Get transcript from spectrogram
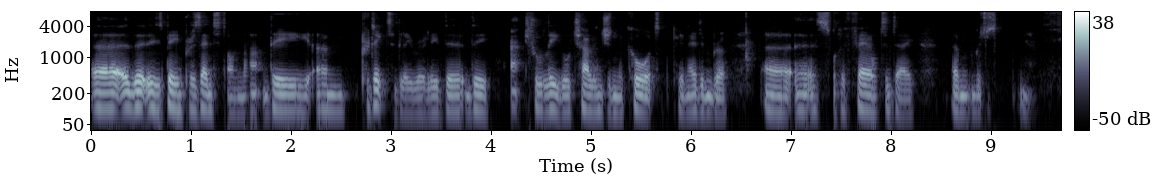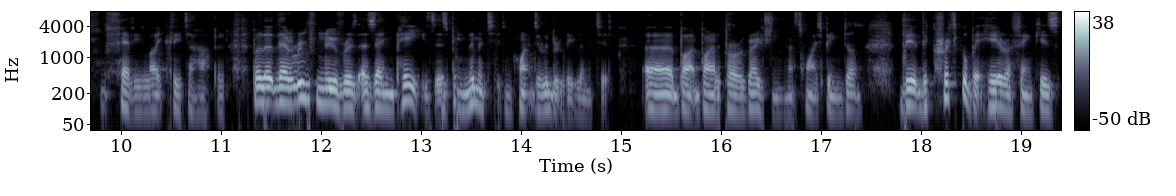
uh, that is being presented on that. The um, predictably, really, the the actual legal challenge in the court up in Edinburgh uh, has sort of failed today, um, which is you know, fairly likely to happen. But their room for manoeuvre as, as, MPs has been limited and quite deliberately limited uh, by, by the prorogation. That's why it's being done. The, the critical bit here, I think, is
